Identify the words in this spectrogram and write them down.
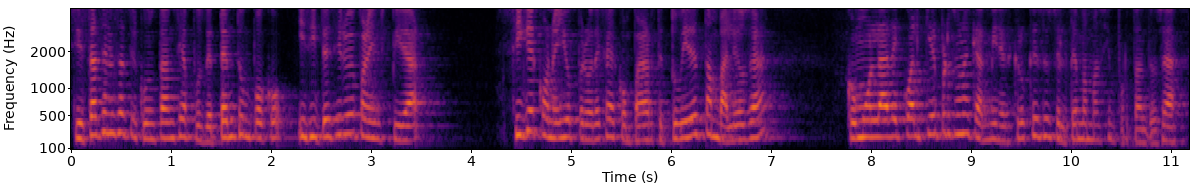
si estás en esa circunstancia, pues detente un poco y si te sirve para inspirar, sigue con ello, pero deja de compararte. Tu vida es tan valiosa como la de cualquier persona que admires. Creo que eso es el tema más importante. O sea,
